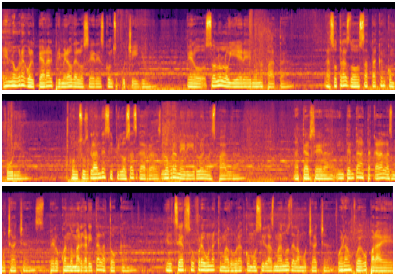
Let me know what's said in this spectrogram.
Él logra golpear al primero de los seres con su cuchillo, pero solo lo hiere en una pata. Las otras dos atacan con furia. Con sus grandes y filosas garras logran herirlo en la espalda. La tercera intenta atacar a las muchachas, pero cuando Margarita la toca, el ser sufre una quemadura como si las manos de la muchacha fueran fuego para él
